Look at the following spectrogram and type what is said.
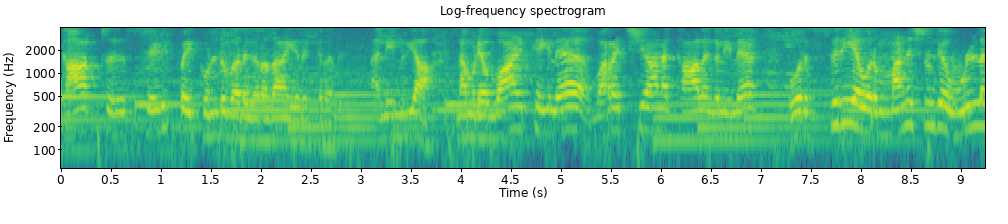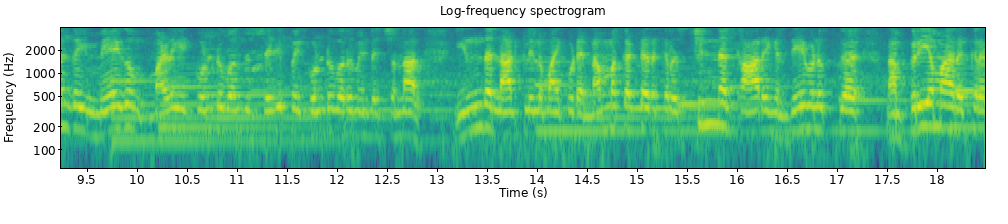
காற்று செழிப்பை கொண்டு வருகிறதா இருக்கிறது. அலிலுயா நம்முடைய வாழ்க்கையில வறட்சியான காலங்களில ஒரு சிறிய ஒரு மனுஷனுடைய உள்ளங்கை மேகம் மழையை கொண்டு வந்து செழிப்பை கொண்டு வரும் என்று சொன்னால் இந்த நாட்களிலுமாய் கூட நம்ம கிட்ட இருக்கிற சின்ன காரியங்கள் தேவனுக்கு நாம் பிரியமா இருக்கிற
